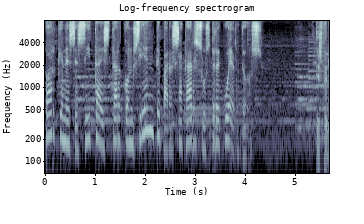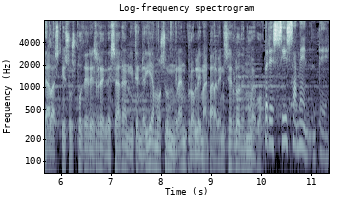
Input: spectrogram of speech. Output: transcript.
Porque necesita estar consciente para sacar sus recuerdos. Esperabas que sus poderes regresaran y tendríamos un gran problema para vencerlo de nuevo. Precisamente.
